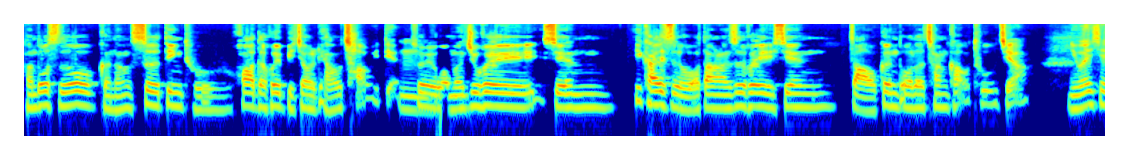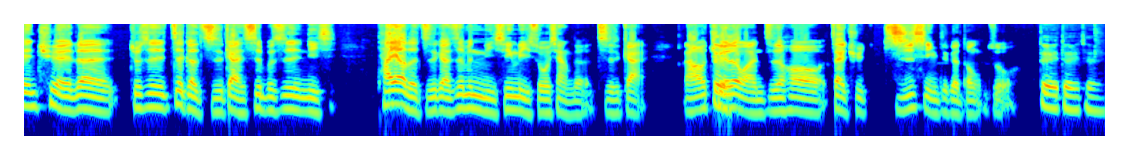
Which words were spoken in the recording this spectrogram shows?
很多时候可能设定图画的会比较潦草一点，所以我们就会先一开始我当然是会先找更多的参考图，这样。你会先确认就是这个质感是不是你他要的质感，是不是你心里所想的质感，然后确认完之后再去执行这个动作。对对对，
